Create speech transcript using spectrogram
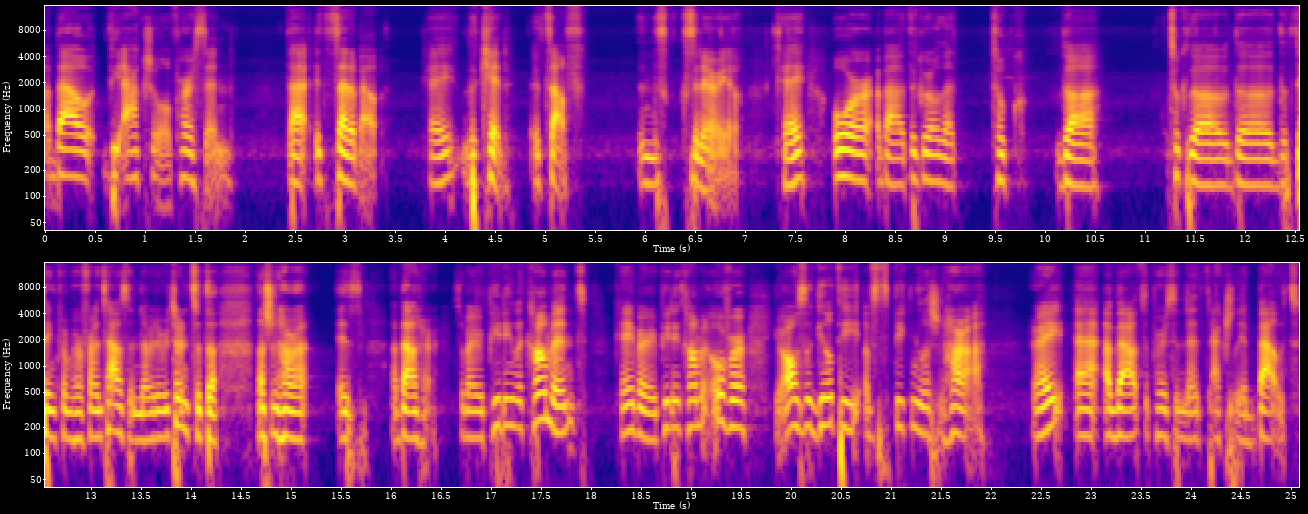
about the actual person that it's said about. Okay, the kid itself in this scenario. Okay, or about the girl that took the took the the the thing from her friend's house and never returned. So the lashon hara is about her. So by repeating the comment, okay, by repeating the comment over, you're also guilty of speaking lashon hara, right, uh, about the person that's actually about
